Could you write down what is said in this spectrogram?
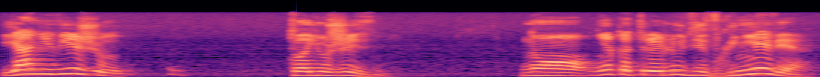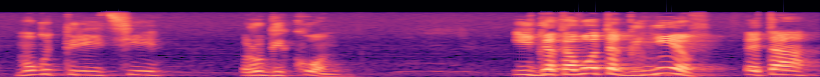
Я не вижу твою жизнь, но некоторые люди в гневе могут перейти Рубикон. И для кого-то гнев – это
